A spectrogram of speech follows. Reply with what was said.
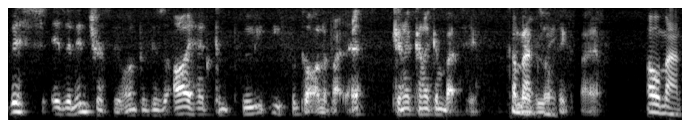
this is an interesting one because I had completely forgotten about this. Can I can I come back to you? Come back to me. Think about it. Oh man,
